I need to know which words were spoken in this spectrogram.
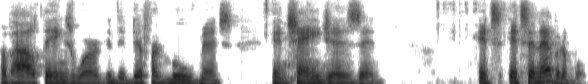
of how things work, the different movements and changes, and it's it's inevitable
